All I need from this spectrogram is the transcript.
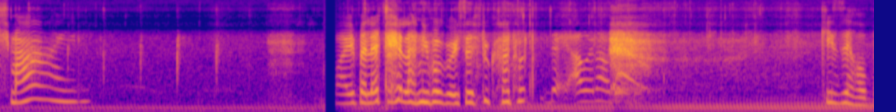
স্মাইল মই এইফালে তেল আনিব গৈছে দোকানত। কি যে হ'ব।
